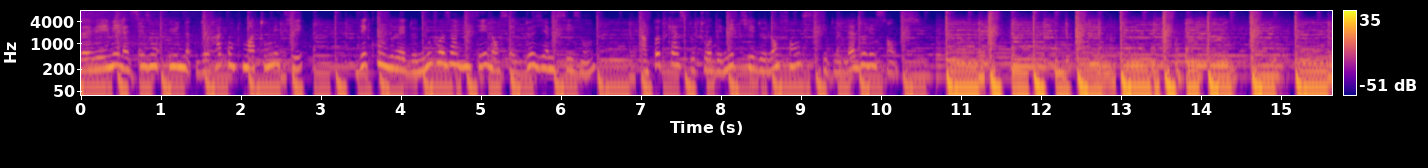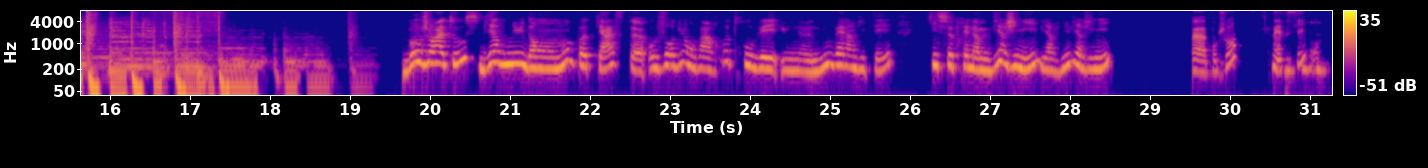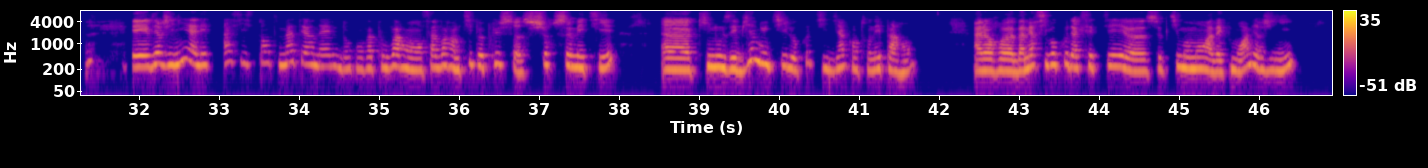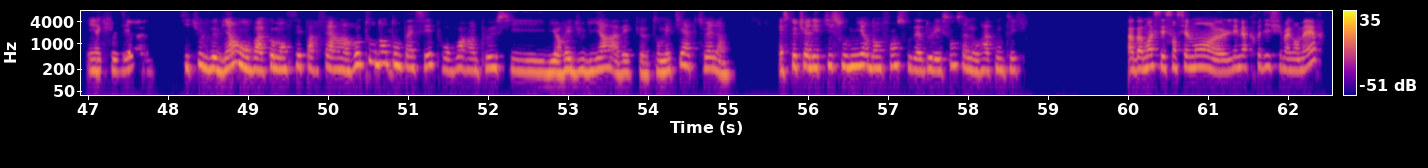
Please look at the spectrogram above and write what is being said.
Vous avez aimé la saison 1 de Raconte-moi ton métier? Découvrez de nouveaux invités dans cette deuxième saison, un podcast autour des métiers de l'enfance et de l'adolescence. Bonjour à tous, bienvenue dans mon podcast. Aujourd'hui, on va retrouver une nouvelle invitée qui se prénomme Virginie. Bienvenue Virginie. Euh, bonjour, merci. Et Virginie, elle est assistante maternelle, donc on va pouvoir en savoir un petit peu plus sur ce métier euh, qui nous est bien utile au quotidien quand on est parent. Alors, euh, bah, merci beaucoup d'accepter ce petit moment avec moi, Virginie. Et si tu le veux bien, on va commencer par faire un retour dans ton passé pour voir un peu s'il y aurait du lien avec ton métier actuel. Est-ce que tu as des petits souvenirs d'enfance ou d'adolescence à nous raconter? Ah bah moi, c'est essentiellement euh, les mercredis chez ma grand-mère.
